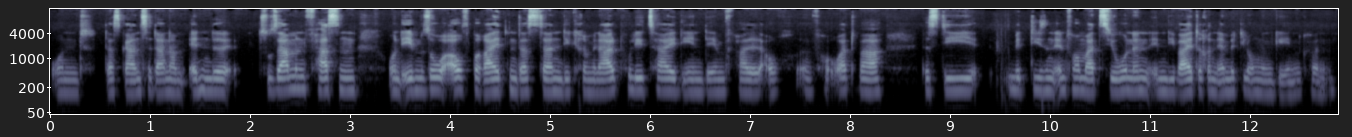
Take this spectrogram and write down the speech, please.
und das Ganze dann am Ende zusammenfassen und eben so aufbereiten, dass dann die Kriminalpolizei, die in dem Fall auch äh, vor Ort war, dass die mit diesen Informationen in die weiteren Ermittlungen gehen können.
